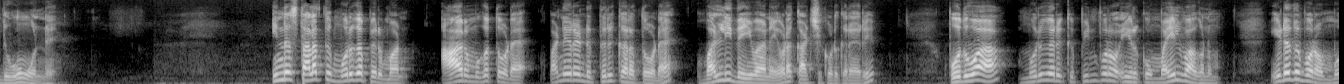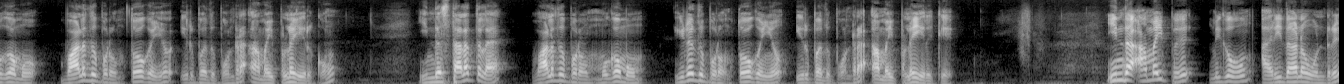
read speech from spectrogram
இதுவும் ஒன்று இந்த ஸ்தலத்து முருகப்பெருமான் ஆறு முகத்தோட பன்னிரெண்டு திருக்கரத்தோட வள்ளி தெய்வானையோட காட்சி கொடுக்குறாரு. பொதுவாக முருகருக்கு பின்புறம் இருக்கும் மயில் வாகனம் இடதுபுறம் முகமோ வலதுபுறம் தோகையும் இருப்பது போன்ற அமைப்பில் இருக்கும். இந்த ஸ்தலத்தில் வலதுபுறம் முகமும் இடதுபுறம் தோகையும் இருப்பது போன்ற அமைப்பில் இருக்குது இந்த அமைப்பு மிகவும் அரிதான ஒன்று.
